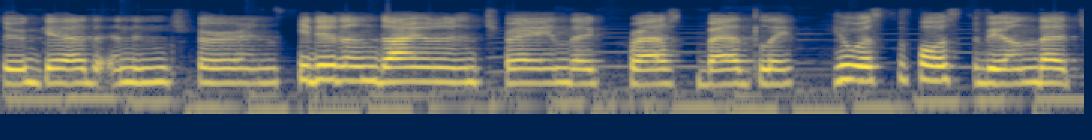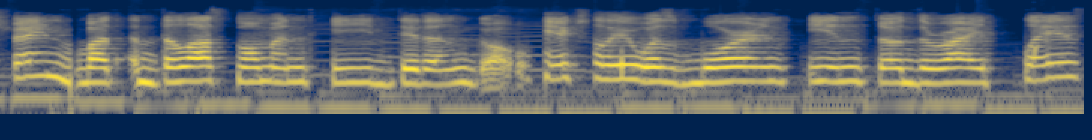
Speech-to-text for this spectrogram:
to get an insurance. He didn't die on a train that crashed badly. He was supposed to be on that train, but at the last moment he didn't go. He actually was born into the right place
